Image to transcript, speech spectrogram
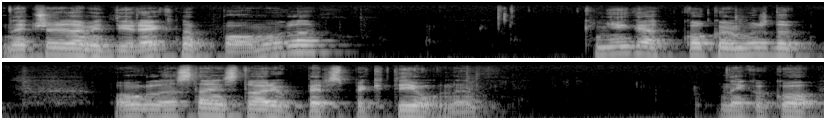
neću da mi direktno pomogla knjiga, koliko je možda pomogla da stavim stvari u perspektivu, ne? Nekako,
